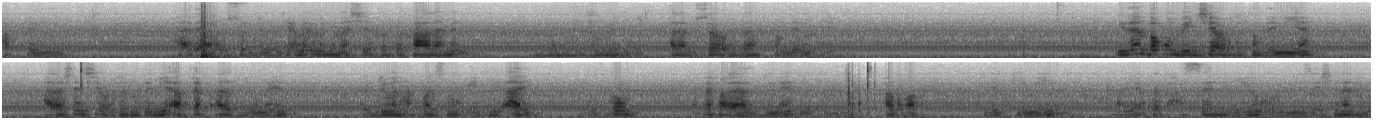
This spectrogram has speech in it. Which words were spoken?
حق هذا على مستوى ال domain كامل وإنما اشي اطبقها على من؟ على مستوى وحده تنظيميه اذا بقوم بإنشاء وحدة تنظيمية. علشان إنشاء وحدة تنظيمية أقف على ال domain. ال domain حقا اسمه BTI. com أقف على هذا ال domain. اضغط click يمين. أيوه فتحصل new organizational unit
